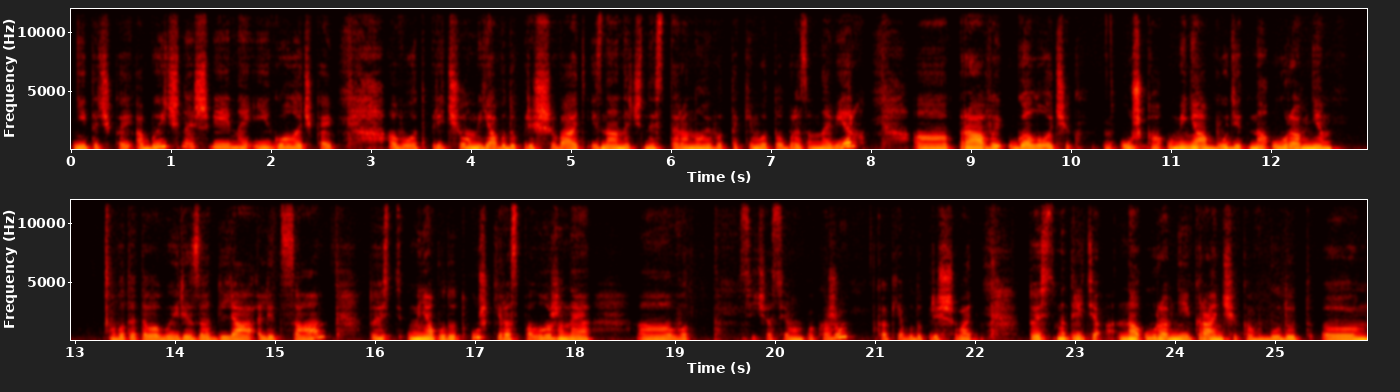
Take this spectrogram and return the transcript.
ниточкой обычной швейной и иголочкой. Вот, причем я буду пришивать изнаночной стороной вот таким вот образом наверх. А, правый уголочек ушка у меня будет на уровне вот этого выреза для лица. То есть у меня будут ушки расположенные вот сейчас я вам покажу, как я буду пришивать. То есть, смотрите, на уровне экранчиков будут э,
